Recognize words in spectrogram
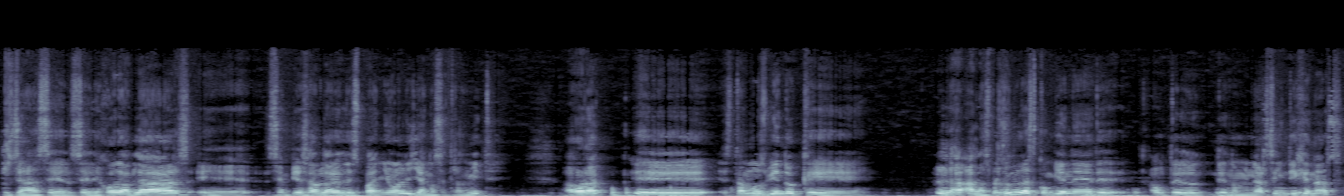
pues ya se, se dejó de hablar, eh, se empieza a hablar el español y ya no se transmite. Ahora eh, estamos viendo que la- a las personas les conviene de, autodenominarse indígenas,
